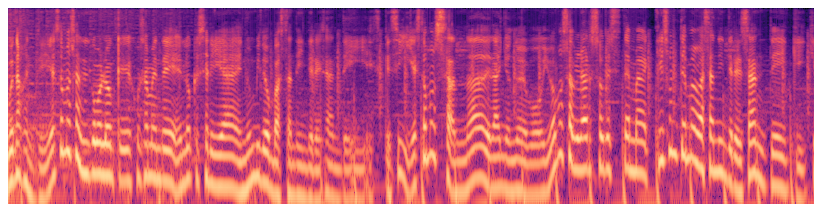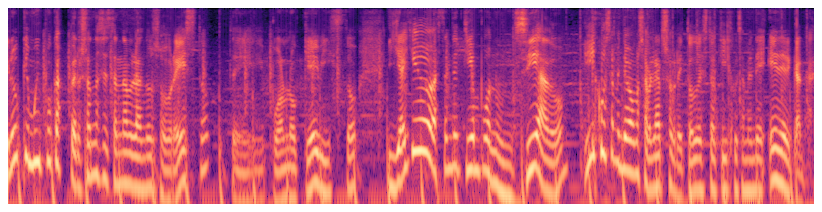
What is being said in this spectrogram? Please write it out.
Bueno gente, ya estamos aquí como lo que justamente en lo que sería en un video bastante interesante y es que sí, estamos a nada del año nuevo y vamos a hablar sobre este tema que es un tema bastante interesante que creo que muy pocas personas están hablando sobre esto, por lo que he visto y ya lleva bastante tiempo anunciado y justamente vamos a hablar sobre todo esto aquí justamente en el canal.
